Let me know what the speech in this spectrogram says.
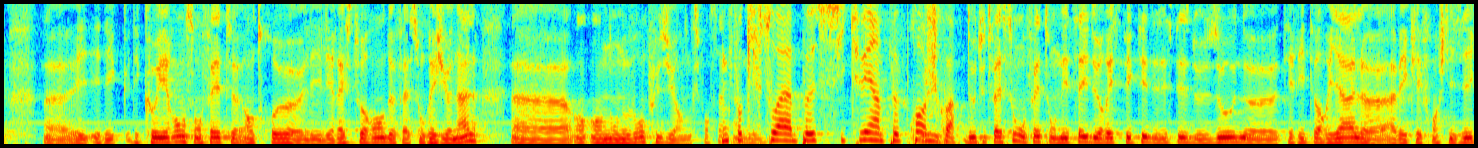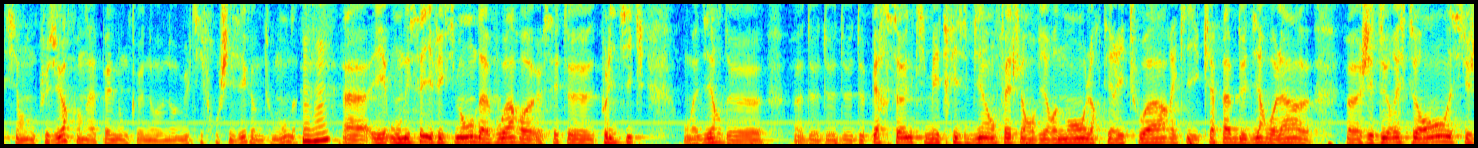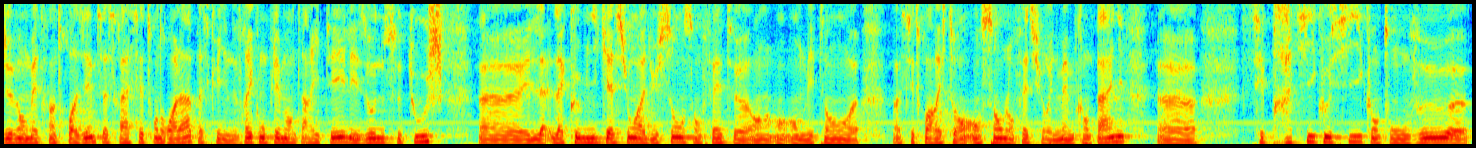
et des, des, cohérences en fait entre les, les restaurants de façon régionale en, en, en ouvrant plusieurs. Donc c'est pour ça. Il faut qu'il soit un peu situé un peu proche, quoi. De toute façon, en fait, on essaye de respecter des espèces de zones euh, territoriales euh, avec les franchisés qui en ont plusieurs, qu'on appelle donc euh, nos, nos multifranchisés, comme tout le monde. Mhm. et on essaye effectivement d'avoir cette politique, on va dire, de de, de, de, personnes qui maîtrisent bien en fait leur environnement, leur territoire, et qui est capable de dire voilà, j'ai deux restaurants, et si je devais en mettre un troisième, ça serait à cet endroit-là parce qu'il y a une vraie complémentarité, les zones se touchent, la, la, communication a du sens en fait en, en, en mettant ces trois restaurants ensemble en fait sur une même campagne. Euh, c'est pratique aussi quand on veut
